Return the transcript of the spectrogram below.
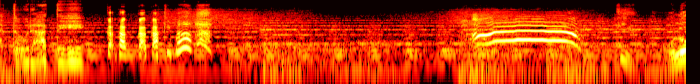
এত রাতে। কাকিমা! কি হলো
